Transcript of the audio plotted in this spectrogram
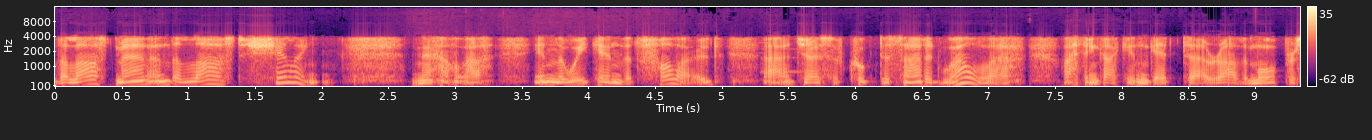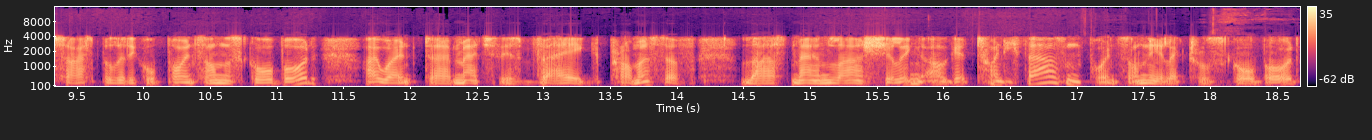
the last man and the last shilling. Now, uh, in the weekend that followed, uh, Joseph Cook decided, well, uh, I think I can get uh, rather more precise political points on the scoreboard. I won't uh, match this vague promise of last man, last shilling. I'll get 20,000 points on the electoral scoreboard.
